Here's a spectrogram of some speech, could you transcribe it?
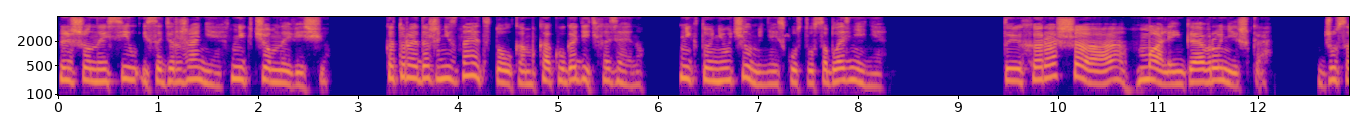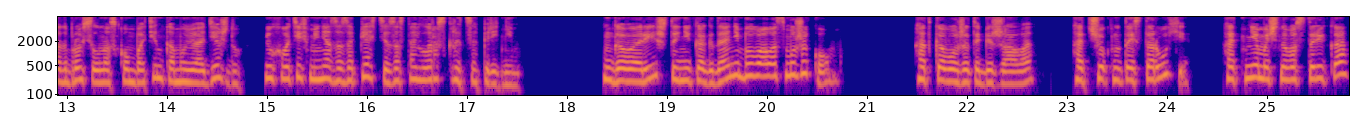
Лишенная сил и содержания никчемной вещью которая даже не знает толком, как угодить хозяину. Никто не учил меня искусству соблазнения. «Ты хороша, маленькая врунишка!» Джус отбросил носком ботинка мою одежду и, ухватив меня за запястье, заставил раскрыться перед ним. «Говоришь, ты никогда не бывала с мужиком. От кого же ты бежала? От чокнутой старухи? От немощного старика?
